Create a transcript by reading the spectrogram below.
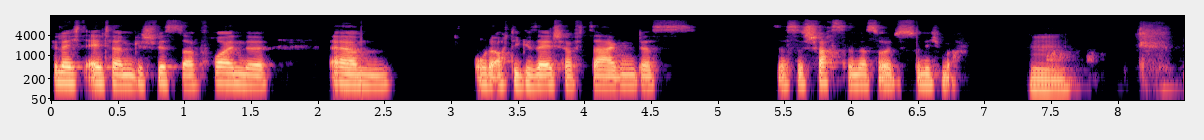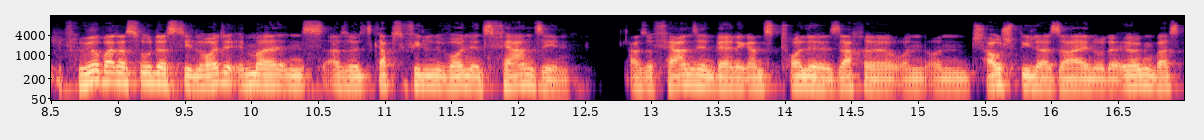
vielleicht Eltern, Geschwister, Freunde ähm, oder auch die Gesellschaft sagen, dass das ist Schwachsinn, das solltest du nicht machen. Hm. Früher war das so, dass die Leute immer ins, also es gab so viele, die wollen ins Fernsehen. Also Fernsehen wäre eine ganz tolle Sache und, und Schauspieler sein oder irgendwas.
